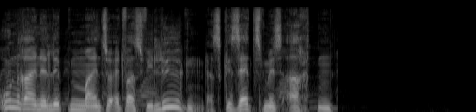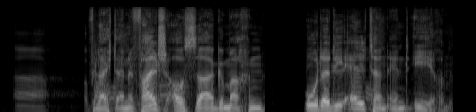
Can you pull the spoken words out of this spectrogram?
Unreine Lippen meint so etwas wie Lügen, das Gesetz missachten, vielleicht eine Falschaussage machen oder die Eltern entehren.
